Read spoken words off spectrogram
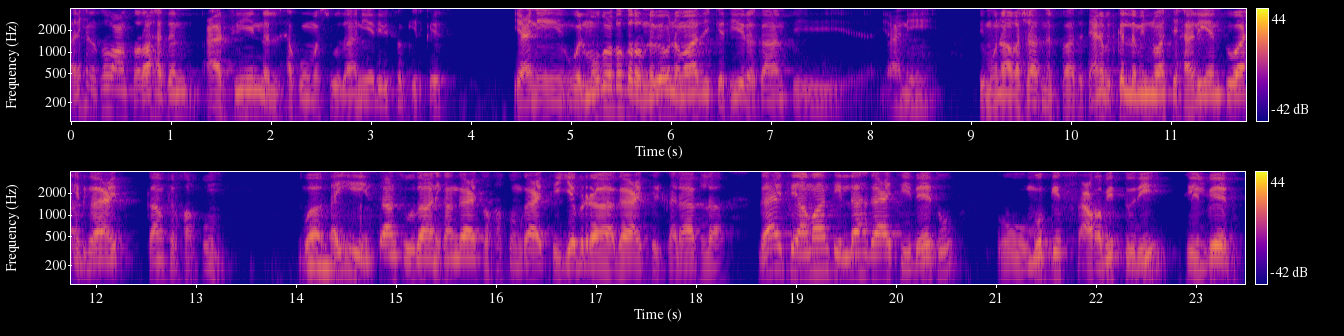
نحن نحن طبعا صراحة عارفين الحكومة السودانية دي بتفكر كيف. يعني والموضوع ده ضربنا به نماذج كثيرة كان في يعني في مناقشاتنا اللي فاتت يعني بتكلم إنه هسه حاليا في واحد قاعد كان في الخرطوم. وأي إنسان سوداني كان قاعد في الخرطوم قاعد في جبرة قاعد في الكلاكلة قاعد في أمانة الله قاعد في بيته وموقف عربيته دي في البيت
